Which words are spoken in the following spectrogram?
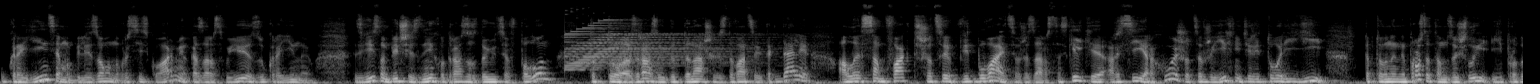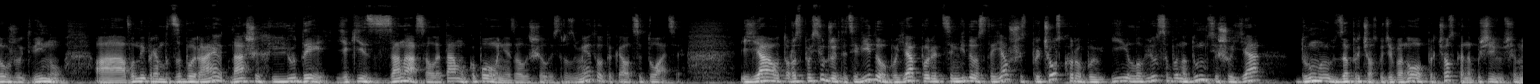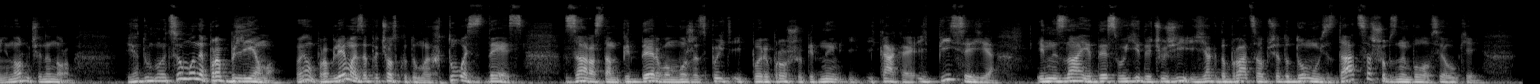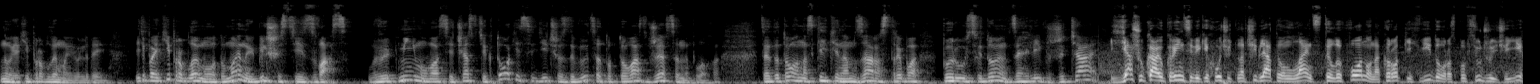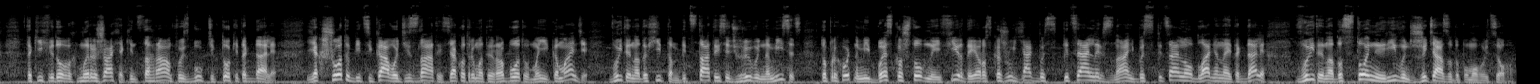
українця мобілізовано в російську армію, яка зараз воює з Україною. Звісно, більшість з них одразу здаються в полон, тобто зразу йдуть до наших здаватися і так далі. Але сам факт, що це відбувається вже зараз, наскільки Росія рахує, що це вже їхні території, тобто вони не просто там зайшли і продовжують війну, а вони прям забирають наших людей, які за нас, але там окуповані залишились. Розумієте, от така от ситуація. І я от розповсюджуйте це відео, бо я перед цим відео стояв, щось прическу робив і ловлю себе на думці, що я думаю за прическу. Типа нова прическа, напишіть, вообще мені норм чи не норм. Я думаю, це у мене проблема. Понял? Проблема за прическу. Думаю, хтось десь зараз там під деревом може спить і перепрошую під ним і, і какає, і пісяє, і не знає, де свої, де чужі, і як добратися взагалі додому і здатися, щоб з ним було все окей. Ну, які проблеми є у людей. І типа, які проблеми от у мене і більшості з вас. Ви як мінімум у вас є час в Тіктокі сидіть, щось дивитися, тобто у вас вже все неплохо. Це до того, наскільки нам зараз треба переусвідомити взагалі в життя. Я шукаю українців, які хочуть навчати онлайн з телефону на коротких відео, розповсюджуючи їх в таких відових мережах, як Instagram, Facebook, TikTok і так далі. Якщо тобі цікаво дізнатись, як отримати роботу в моїй команді, вийти на дохід там від 100 тисяч гривень на місяць, то приходь на мій безкоштовний ефір, де я розкажу, як без спеціальних знань, без спеціального обладнання і так далі вийти на достойний рівень життя за допомогою цього.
